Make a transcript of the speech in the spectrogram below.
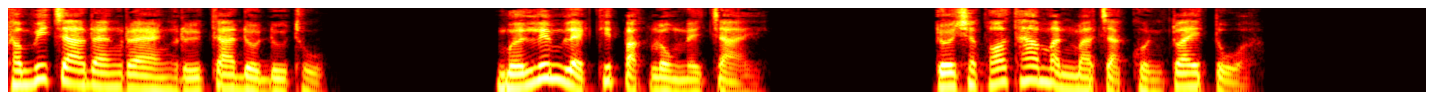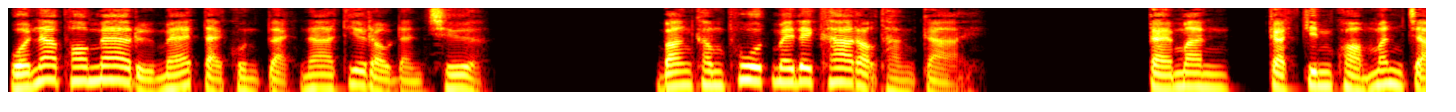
คำวิจารณ์แรงๆหรือการโดนดูถูก เหมือนลิ่มเหล็กที่ปักลงในใจ โดยเฉพาะถ้ามันมาจากคนใกล้ตัว หัวหน้าพ่อแม่หรือแม้แต่คนแปลกหน้าที่เราดันเชื่อ บางคำพูดไม่ได้ฆ่าเราทางกาย แต่มันกัดกินความมั่นใจ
